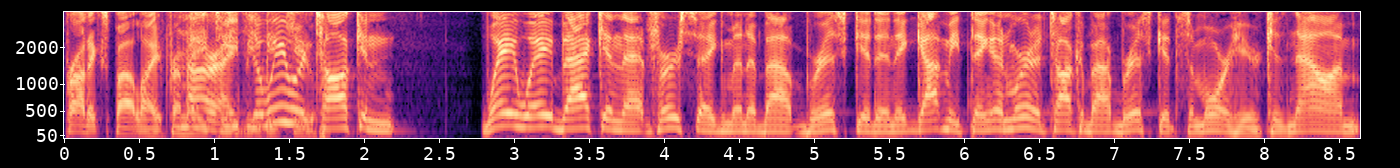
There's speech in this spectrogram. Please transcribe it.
product spotlight from All ATBBQ? right, so we were talking way way back in that first segment about brisket, and it got me thinking. And we're going to talk about brisket some more here because now I'm.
